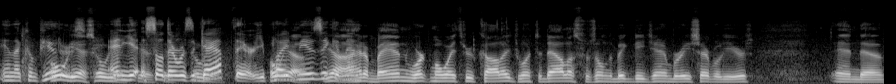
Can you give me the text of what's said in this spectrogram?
in the computers? Oh yes, oh yes. And yet, yes, so yes. there was a Oh, gap yeah. there. You Oh, played yeah. music Yeah, and I had a band, worked my way through college, went to Dallas, was on the Big D Jamboree several years, and uh,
